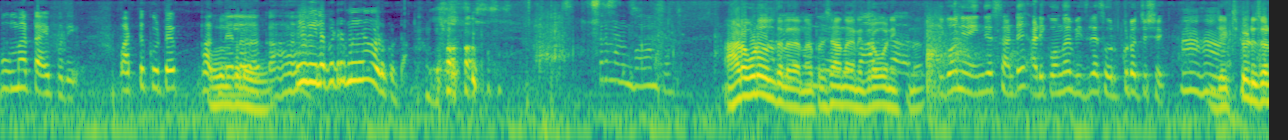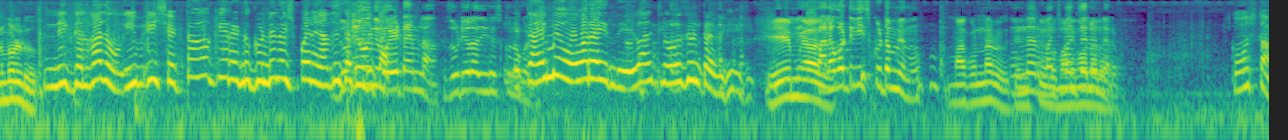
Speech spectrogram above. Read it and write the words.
బూమర్ టైప్ది పట్టుకుంటే పది నెలల దాకా. నేను వీళ్ళ బెడ్రూమ్లోనే పడుకుంటా. సరే మనం పోదాం సార్ ఆడ కూడా వదులుతలేదు అన్న ప్రశాంతంగా నిద్ర పోనీకున్నా ఇగో నేను ఏం చేస్తా అంటే అడికోగా విజిలేసి ఉరుకుడు వచ్చేసాయి. జడ్చిపెట్టు చనిపోడు నీకు తెలియదు ఈ ఈ షర్ట్కి రెండు గుండెలు వచ్చిపోయినాయి అది ఉంది పోయే టైంలో జూడియోలో తీసేసుకున్నాం టైం ఓవర్ అయింది అది క్లోజ్ ఉంటది. ఏం కాదు. పలగొట్టి తీసుకుంటాం మేము. మాకున్నారు ఉన్నారు మంచి మంచి ఉన్నారు. కోస్తా.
